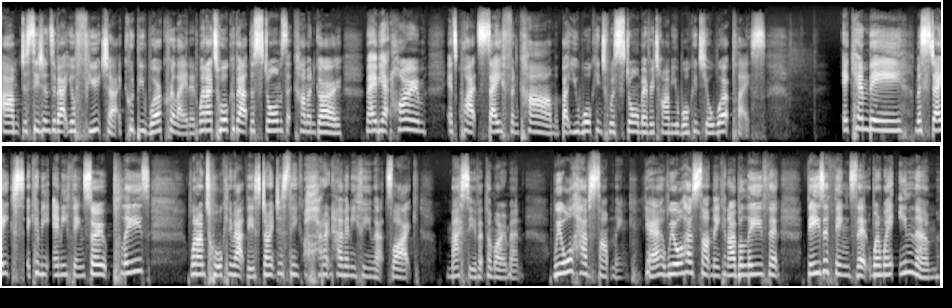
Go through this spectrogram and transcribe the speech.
um, decisions about your future. It could be work related. When I talk about the storms that come and go, maybe at home it's quite safe and calm, but you walk into a storm every time you walk into your workplace. It can be mistakes, it can be anything. So please, when I'm talking about this, don't just think, oh, I don't have anything that's like massive at the moment we all have something, yeah? We all have something. And I believe that these are things that when we're in them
